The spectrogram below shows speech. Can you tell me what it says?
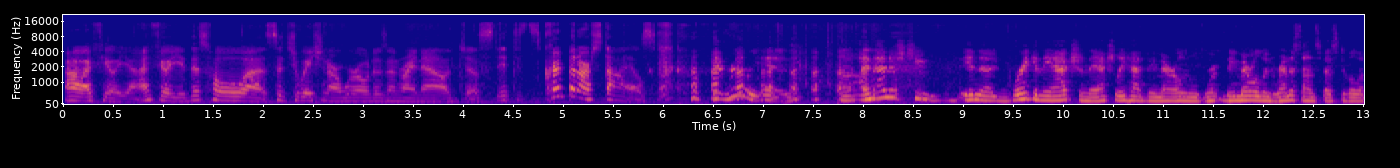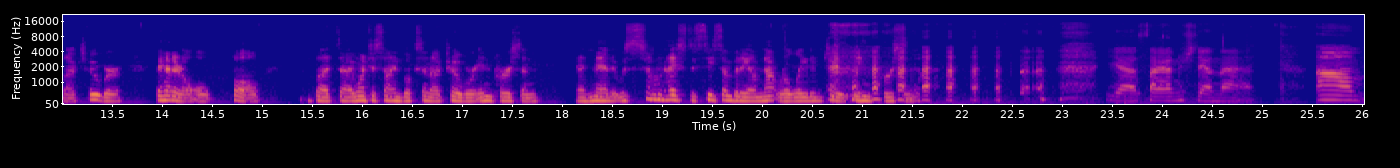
Oh, I feel you. I feel you. This whole uh, situation our world is in right now, just it's crimping our styles. it really is. Uh, I managed to, in a break in the action, they actually had the Maryland the Maryland Renaissance Festival in October. They had it all fall, but I went to sign books in October in person, and man, it was so nice to see somebody I'm not related to in person. yes, I understand that. Um,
